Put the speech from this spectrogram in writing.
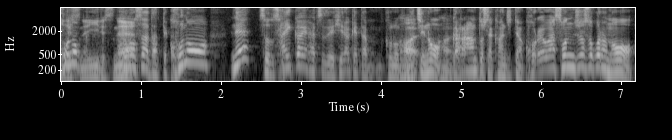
このいいですね。このさだってこのねその再開発で開けたこの街のはいはい。ガラーンとした感じっていうのはこれはそんじょそこらの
